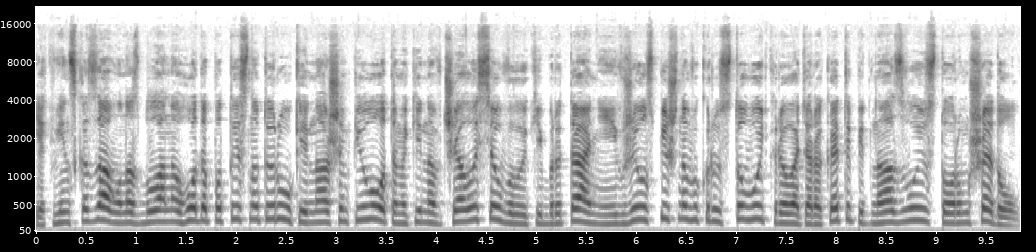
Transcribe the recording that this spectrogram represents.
Як він сказав, у нас була нагода потиснути руки нашим пілотам, які навчалися у Великій Британії і вже успішно використовують крилаті ракети під назвою Storm Shadow.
